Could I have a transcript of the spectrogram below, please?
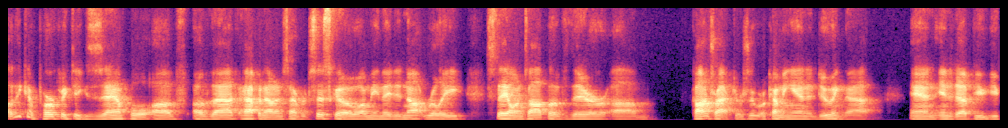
I think a perfect example of of that happened out in San Francisco. I mean, they did not really stay on top of their um, contractors that were coming in and doing that, and ended up you you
